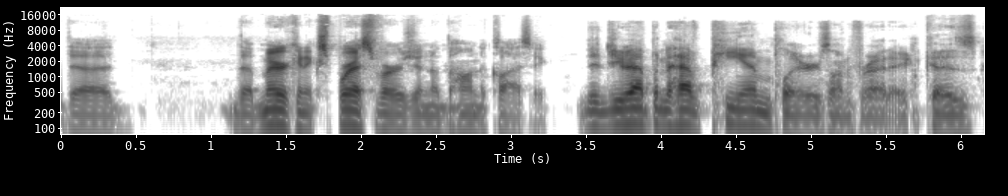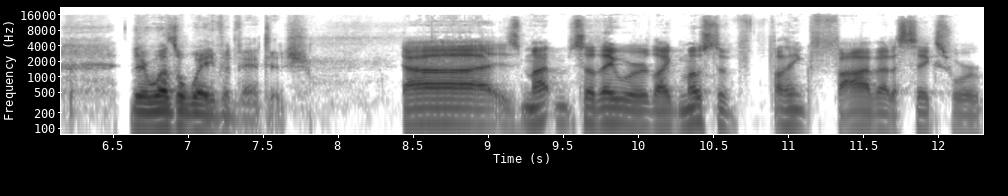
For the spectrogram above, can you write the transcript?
the the American Express version of the Honda Classic. Did you happen to have PM players on Friday? Because there was a wave advantage. Uh, my so they were like most of I think five out of six were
